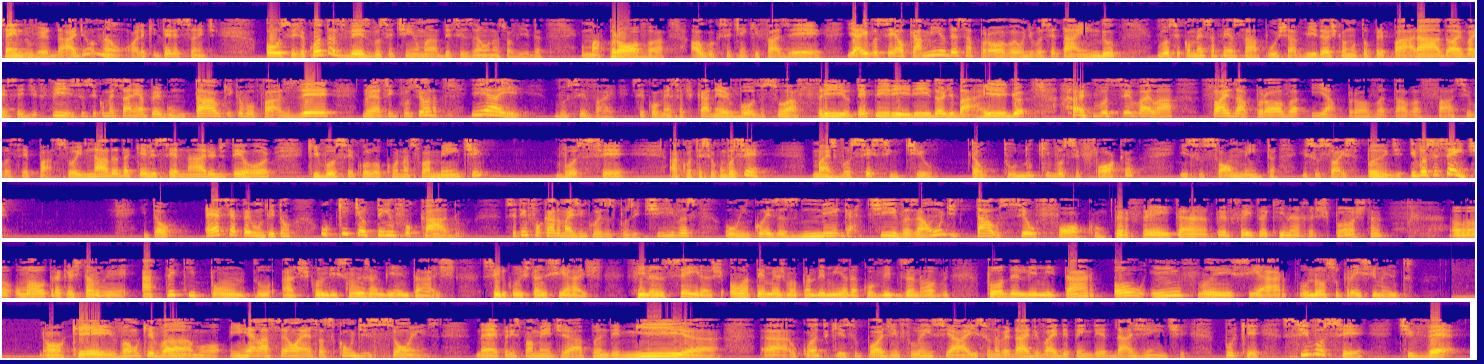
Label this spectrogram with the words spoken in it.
sendo verdade ou não. Olha que interessante. Ou seja, quantas vezes você tinha uma decisão na sua vida, uma prova, algo que você tinha que fazer, e aí você, ao caminho dessa prova, onde você está indo, você começa a pensar: puxa vida, acho que eu não estou preparado, aí vai ser difícil. Se começarem a perguntar o que, que eu vou fazer, não é assim que funciona? E aí? Você vai, você começa a ficar nervoso, suar frio, ter piriri, dor de barriga, aí você vai lá, faz a prova e a prova estava fácil, você passou e nada daquele cenário de terror que você colocou na sua mente, você aconteceu com você, mas você sentiu. Então, tudo que você foca, isso só aumenta, isso só expande e você sente. Então, essa é a pergunta. Então, o que, que eu tenho focado? Você tem focado mais em coisas positivas ou em coisas negativas? Aonde está o seu foco? Perfeita, perfeito aqui na resposta. Uh, uma outra questão é até que ponto as condições ambientais, circunstanciais, financeiras ou até mesmo a pandemia da Covid-19 pode limitar ou influenciar o nosso crescimento? Ok, vamos que vamos. Em relação a essas condições, né, principalmente a pandemia, uh, o quanto que isso pode influenciar. Isso, na verdade, vai depender da gente. Por quê? Se você tiver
